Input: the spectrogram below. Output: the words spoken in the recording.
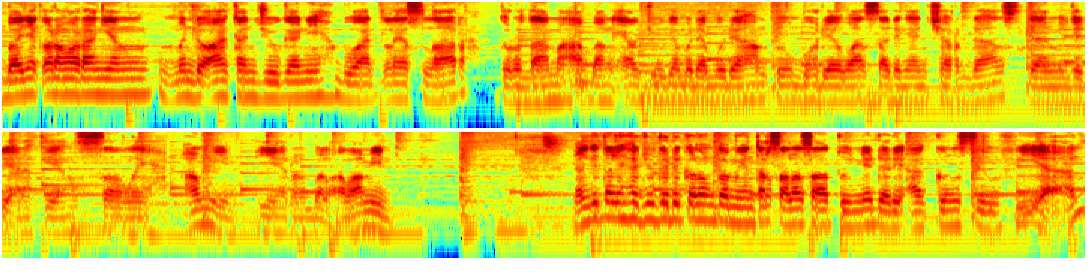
banyak orang-orang yang mendoakan juga nih buat Leslar, terutama Abang El juga mudah-mudahan tumbuh dewasa dengan cerdas dan menjadi anak yang soleh. Amin. Ya Rabbal Alamin. Dan kita lihat juga di kolom komentar salah satunya dari akun Sylvian.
